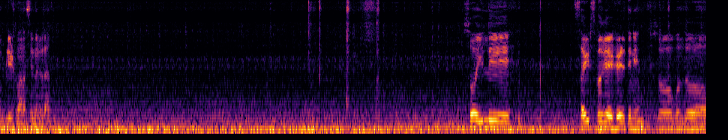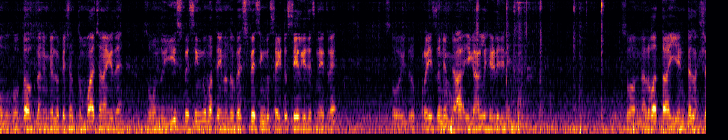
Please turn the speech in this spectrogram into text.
ಕಂಪ್ಲೀಟ್ ಮಾನಸಿ ನಗರ. ಸೊ ಇಲ್ಲಿ ಸೈಟ್ಸ್ ಬಗ್ಗೆ ಹೇಳ್ತೀನಿ. ಸೊ ಒಂದು ಹೋಗ್ತಾ ಹೋಗ್ತಾ ನಿಮಗೆ ಲೊಕೇಶನ್ ತುಂಬ ಚೆನ್ನಾಗಿದೆ. ಸೊ ಒಂದು ಈಸ್ಟ್ ಫೇಸಿಂಗು ಮತ್ತು ಇನ್ನೊಂದು ವೆಸ್ಟ್ ಫೇಸಿಂಗು ಸೈಟು ಸೇಲ್ಗಿದೆ ಸ್ನೇಹಿತರೆ. ಸೊ ಇದ್ರ ಪ್ರೈಸು ನಿಮ್ಗೆ ಈಗಾಗಲೇ ಹೇಳಿದ್ದೀನಿ. ಸೊ ನಲವತ್ತ ಎಂಟು ಲಕ್ಷ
